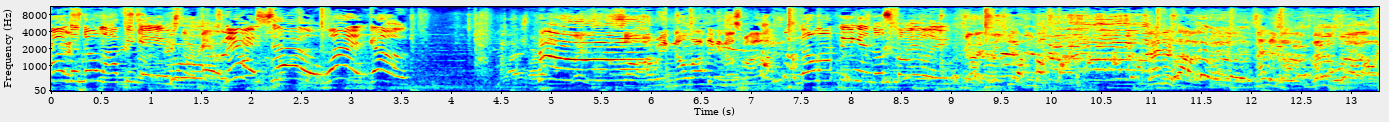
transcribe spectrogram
Oh, the no laughing game. Three, two, one, go. So are we no laughing and no smiling? No laughing and no smiling. Guys, we can't do this. Xander's out. Xander's out. Xander's out.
